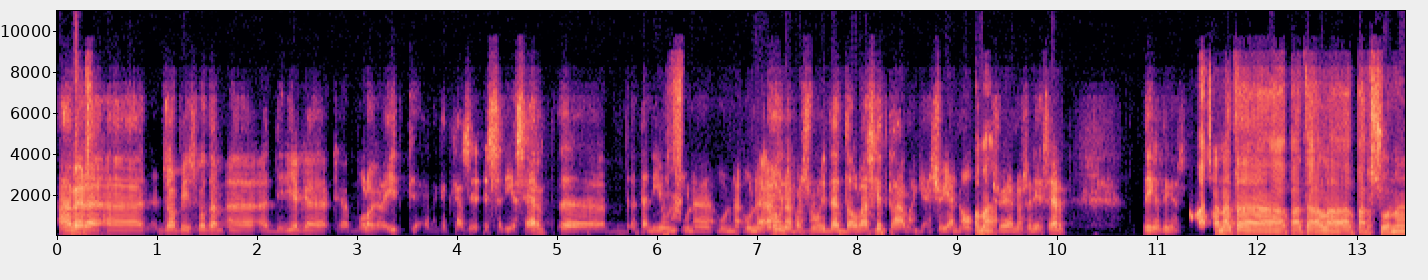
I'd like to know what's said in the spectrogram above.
A veure, uh, Jopi, escolta'm, uh, et diria que, que molt agraït, que en aquest cas seria cert, uh, de tenir un, una, una, una, una personalitat del bàsquet. Clar, home, que això ja no, Home. això ja no seria cert. Digues, digues. S'ha anat a patar la persona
